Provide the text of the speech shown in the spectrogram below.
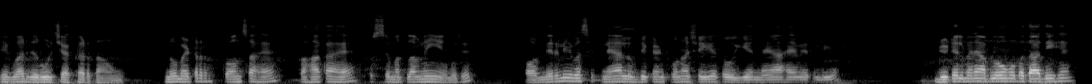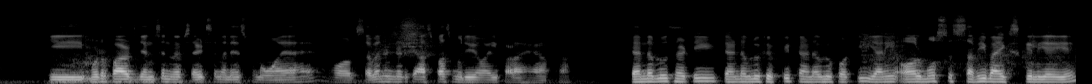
एक बार ज़रूर चेक करता हूँ। नो मैटर कौन सा है, कहाँ का है, उससे मतलब नहीं है मुझे। और मेरे लिए बस एक नया लुब्रिकेंट होना चाहिए तो ये नया है मेरे लिए। डिटेल मैंने आप लोगों को बता दी है कि मोटर पार्ट जंक्शन वेबसाइट से मैंने इसको मंगवाया है और 700 के आसपास मुझे ऑयल पड़ा है आपका। Ten W thirty ten W fifty ten W forty यानी ऑलमोस्ट सभी बाइक्स के लिए ये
